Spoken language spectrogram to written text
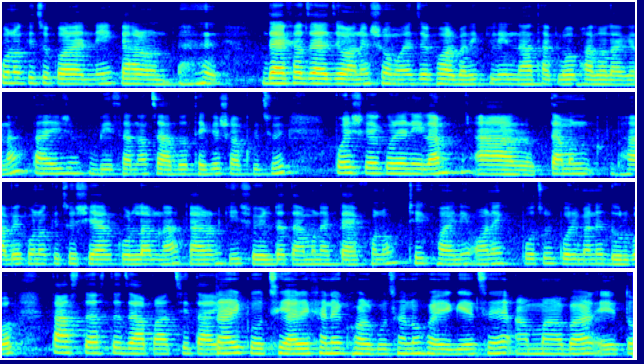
কোনো কিছু করার নেই কারণ দেখা যায় যে অনেক সময় যে ঘর বাড়ি ক্লিন না থাকলেও ভালো লাগে না, তাই বিছানা, চাদর থেকে সব কিছুই পরিষ্কার করে নিলাম। আর তেমনভাবে কোনো কিছু শেয়ার করলাম না, কারণ কি শরীরটা তেমন একটা এখনও ঠিক হয়নি, অনেক প্রচুর পরিমাণে দুর্বল। তা আস্তে আস্তে যা পাচ্ছি তাই তাই করছি। আর এখানে ঘর গোছানো হয়ে গিয়েছে। আম্মা আবার এই তো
